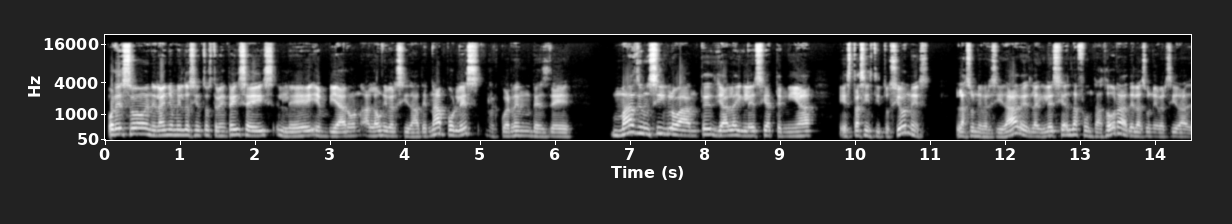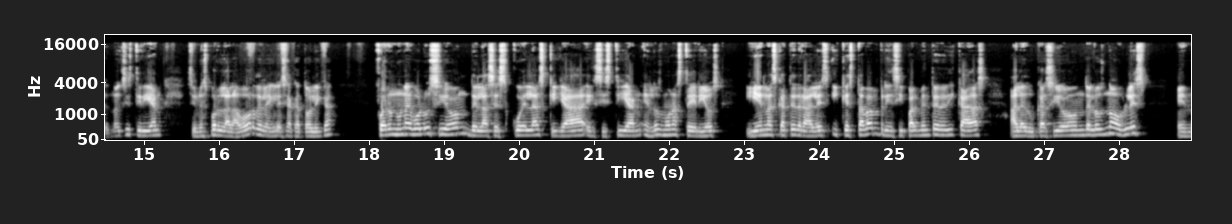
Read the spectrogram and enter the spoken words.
Por eso, en el año 1236 le enviaron a la Universidad de Nápoles. Recuerden, desde más de un siglo antes ya la iglesia tenía estas instituciones las universidades. La iglesia es la fundadora de las universidades. No existirían si no es por la labor de la iglesia católica. Fueron una evolución de las escuelas que ya existían en los monasterios y en las catedrales y que estaban principalmente dedicadas a la educación de los nobles, en,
